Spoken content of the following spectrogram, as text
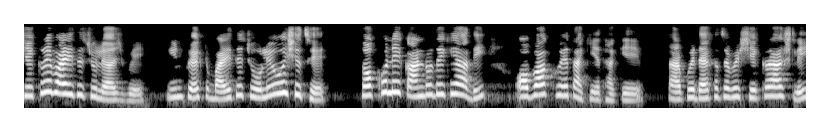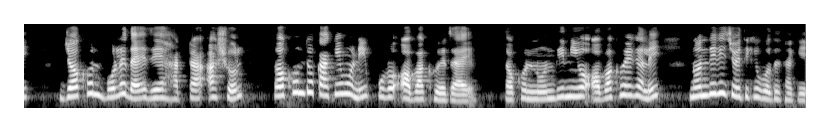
শেখরাই বাড়িতে চলে আসবে। ইনফ্যাক্ট বাড়িতে চলেও এসেছে। তখন এই কাণ্ড দেখে আদি অবাক হয়ে তাকিয়ে থাকে। তারপরে দেখা যাবে শেখরা আসলেই যখন বলে দেয় যে হারটা আসল, তখন তো কাকিমণি পুরো অবাক হয়ে যায়। তখন নন্দিনীও অবাক হয়ে গেলেই নন্দিনী চৈতিকে বলতে থাকে,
